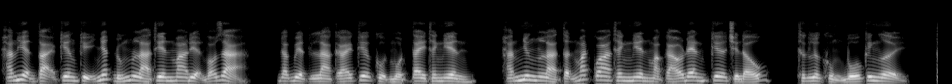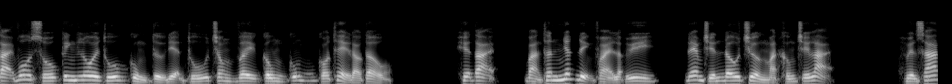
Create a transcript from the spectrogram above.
Hắn hiện tại kiên kỵ nhất đúng là Thiên Ma Điện võ giả, đặc biệt là cái kia cụt một tay thanh niên, hắn nhưng là tận mắt qua thanh niên mặc áo đen kia chiến đấu, thực lực khủng bố kinh người, tại vô số kinh lôi thú cùng tử điện thú trong vây công cũng có thể đào tẩu. Hiện tại, bản thân nhất định phải lập uy, đem chiến đấu trường mặt khống chế lại. Huyền sát.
